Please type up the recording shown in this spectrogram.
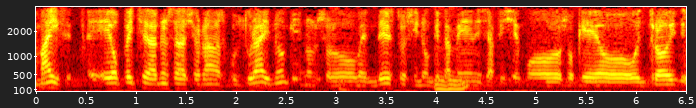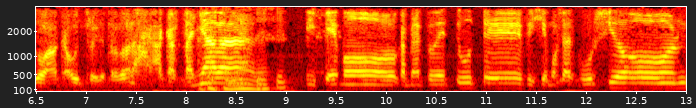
máis é o peche das nosas xornadas culturais, non? Que non só ven desto, sino que tamén xa fixemos o que o entroi, digo, a, o entroi, perdón, a, a Castañada, a Castañada sí, sí. fixemos o campeonato de Tute, fixemos a excursión,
